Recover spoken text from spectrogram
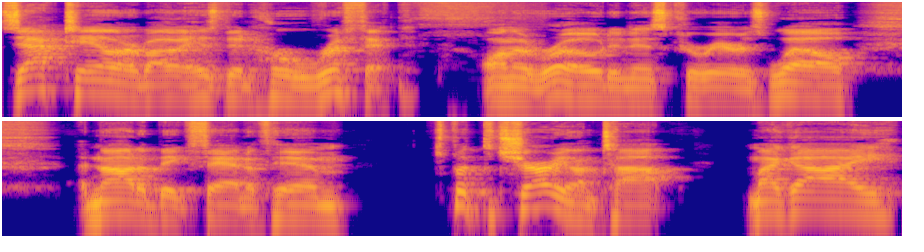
Zac Taylor, by the way, has been horrific on the road in his career as well. Not a big fan of him. To put the cherry on top, my guy,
